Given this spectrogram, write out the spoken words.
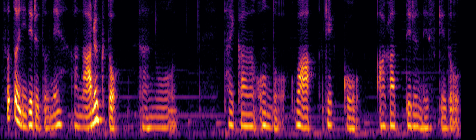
外に出るとねあの歩くとあの体感温度は結構上がってるんですけど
